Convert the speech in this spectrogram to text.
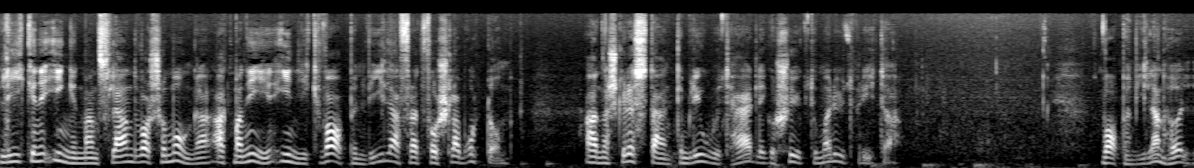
Liken i ingenmansland var så många att man ingick vapenvila för att forsla bort dem. Annars skulle stanken bli outhärdlig och sjukdomar utbryta. Vapenvilan höll.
